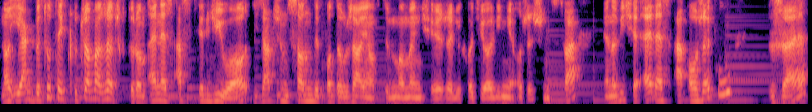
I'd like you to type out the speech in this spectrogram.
No i jakby tutaj kluczowa rzecz, którą NSA stwierdziło i za czym sądy podążają w tym momencie, jeżeli chodzi o linię orzecznictwa, mianowicie NSA orzekł, że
